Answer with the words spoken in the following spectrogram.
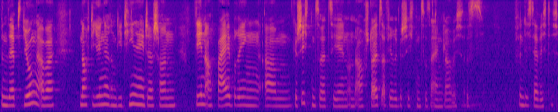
bin selbst jung, aber noch die Jüngeren, die Teenager schon, denen auch beibringen, ähm, Geschichten zu erzählen und auch stolz auf ihre Geschichten zu sein, glaube ich, ist, finde ich, sehr wichtig.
